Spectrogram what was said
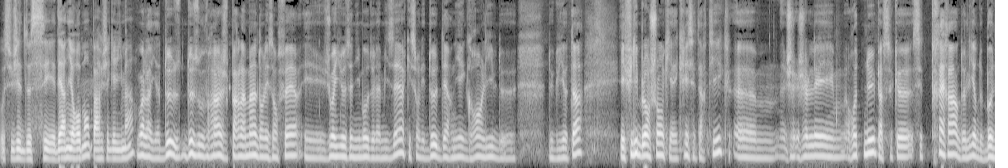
au sujet de ses derniers romans parus chez Gallimard. Voilà, il y a deux, deux ouvrages, Par la main dans les enfers et Joyeux animaux de la misère, qui sont les deux derniers grands livres de, de Guyotat. Et Philippe Blanchon, qui a écrit cet article, euh, je, je l'ai retenu parce que c'est très rare de lire de bonnes,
